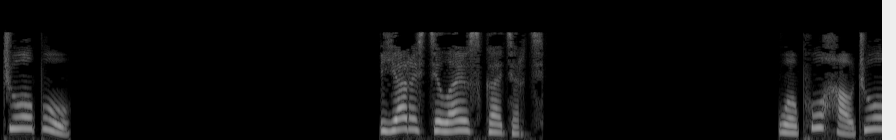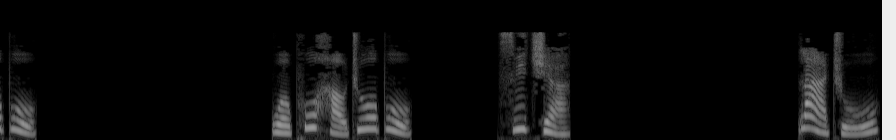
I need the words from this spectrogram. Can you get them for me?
桌布， Я расстилаю скатерть. 我铺好桌布，我铺好桌布， Свеча. 蜡烛，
